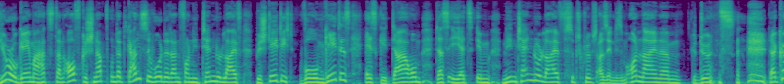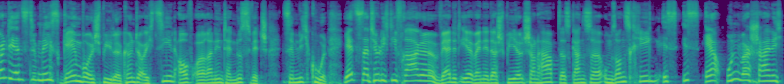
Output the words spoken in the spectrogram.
Eurogamer hat es dann aufgeschnappt und das Ganze wurde dann von Nintendo Live bestätigt. Worum geht es? Es geht darum, dass ihr jetzt im Nintendo Live Subscription, also in diesem Online-Gedöns, ähm, da könnt ihr jetzt demnächst Gameboy-Spiele, könnt ihr euch ziehen auf eurer Nintendo Switch. Ziemlich cool. Jetzt natürlich die Frage, werdet ihr, wenn ihr das Spiel schon habt, das Ganze umsonst kriegen? Es ist eher unwahrscheinlich,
